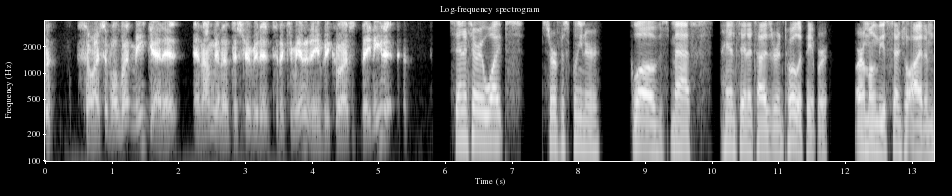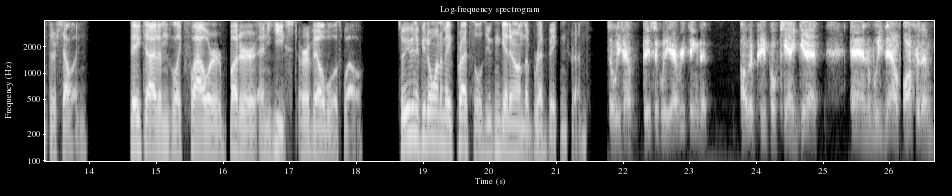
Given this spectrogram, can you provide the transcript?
so I said, Well, let me get it and I'm going to distribute it to the community because they need it. Sanitary wipes, surface cleaner, gloves, masks, hand sanitizer, and toilet paper are among the essential items they're selling. Baked items like flour, butter, and yeast are available as well. So even if you don't want to make pretzels, you can get in on the bread baking trend. So we have basically everything that other people can't get, and we now offer them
